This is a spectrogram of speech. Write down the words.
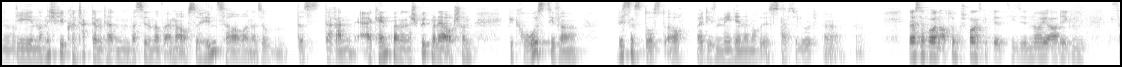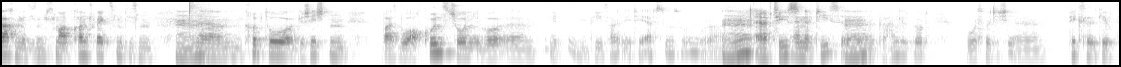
Ja. die noch nicht viel Kontakt damit hatten, was sie dann auf einmal auch so hinzaubern. Also das daran erkennt man und dann spürt man ja auch schon, wie groß dieser Wissensdurst auch bei diesen Medien dann noch ist. Absolut. Ja. Du hast ja vorhin auch drüber gesprochen, es gibt jetzt diese neuartigen Sachen mit diesen Smart Contracts, mit diesen Mhm. ähm, Krypto-Geschichten, wo auch Kunst schon über ähm, E- wie sag, ETFs und so oder Mhm. NFTs. NFTs äh, Mhm. gehandelt wird, wo es wirklich äh, Pixel gibt.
